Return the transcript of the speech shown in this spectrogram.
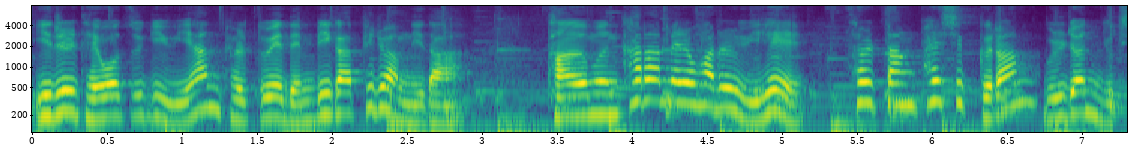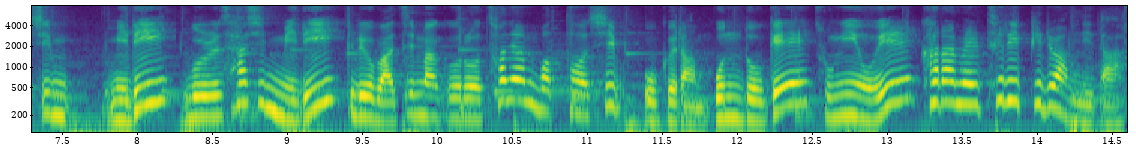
이를 데워주기 위한 별도의 냄비가 필요합니다. 다음은 카라멜화를 위해 설탕 80g, 물엿 60ml, 물 40ml, 그리고 마지막으로 천연버터 15g, 온도계, 종이오일, 카라멜 틀이 필요합니다.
